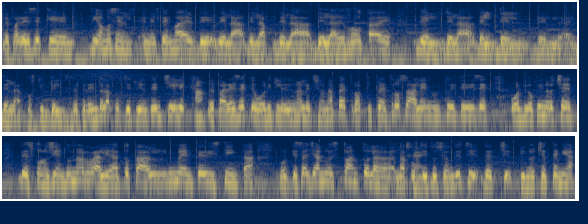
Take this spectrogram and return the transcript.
me parece que, digamos, en el, en el tema de, de, la, de, la, de, la, de la derrota de, del, de la, del, del, del, de la, del referendo de la constituyente en Chile, ah. me parece que Boric le dio una lección a Petro. Aquí Petro sale en un tuit y dice, volvió Pinochet, desconociendo una realidad totalmente distinta, porque esa ya no es tanto la, la constitución de, Pinochet, tenía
